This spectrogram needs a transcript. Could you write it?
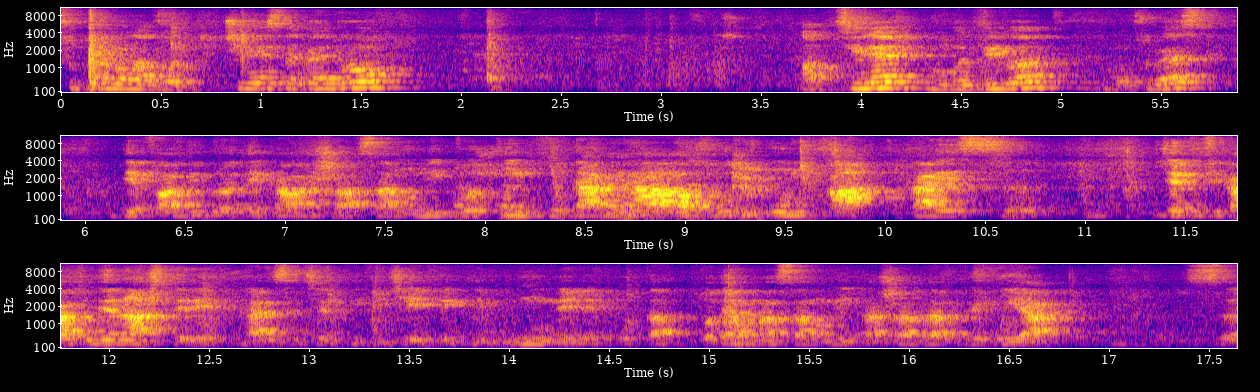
Supunem la vot. Cine este pentru? Abțineri? Împotrivă? Mulțumesc. De fapt, biblioteca așa s-a numit tot timpul, dar n-a avut un act care să... certificatul de naștere care să certifice efectiv numele putat. Totdeauna s-a numit așa, dar trebuia să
